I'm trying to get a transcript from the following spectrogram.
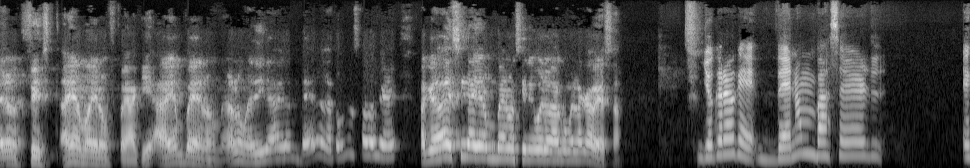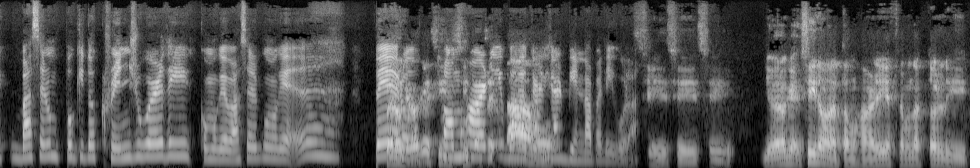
Iron Fist. I am Iron Fist. Aquí I am Venom. Mira, no me digas Iron Venom. Todo el sabe lo que es. ¿Para qué va a decir Iron Venom si ni va a comer la cabeza? Yo creo que Venom va a ser eh, va a ser un poquito cringeworthy, como que va a ser como que eh, Pero pero, que sí, Tom si Hardy va a cargar bien la película. Sí, sí, sí. Yo creo que sí, no, Tom Hardy es tremendo actor y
